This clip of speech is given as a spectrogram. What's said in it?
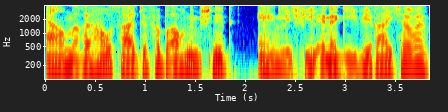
Ärmere Haushalte verbrauchen im Schnitt ähnlich viel Energie wie reichere.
